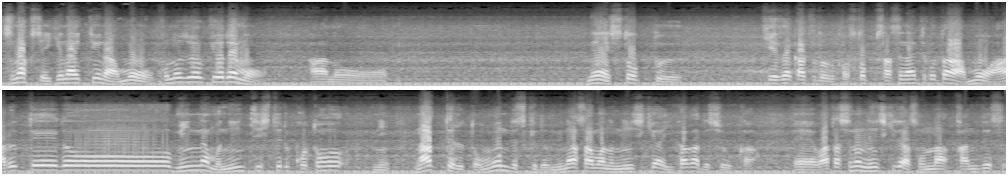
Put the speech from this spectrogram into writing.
しなくちゃいけないっていうのはもうこの状況でもあのねストップ経済活動とかをストップさせないってことはもうある程度みんなも認知してることになってると思うんですけど皆様の認識はいかがでしょうか、えー、私の認識ではそんな感じです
